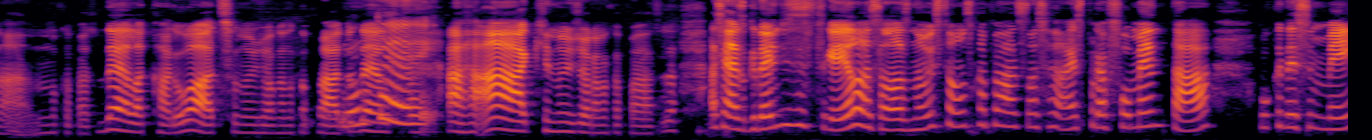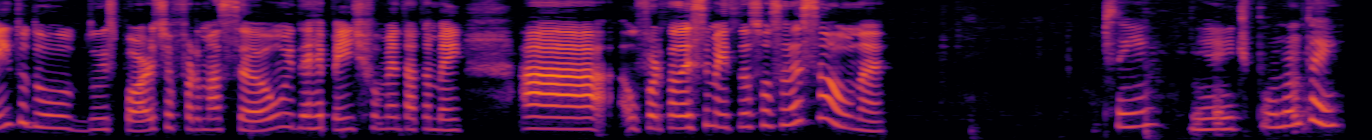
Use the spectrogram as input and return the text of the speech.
na- no campeonato dela, Caro Watson não joga no campeonato Não dela, tem. a Hack não joga no campeonato dela. Assim, as grandes estrelas, elas não estão nos campeonatos nacionais para fomentar o crescimento do, do esporte, a formação e, de repente, fomentar também a, o fortalecimento da sua seleção, né? Sim. E aí, tipo, não tem.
